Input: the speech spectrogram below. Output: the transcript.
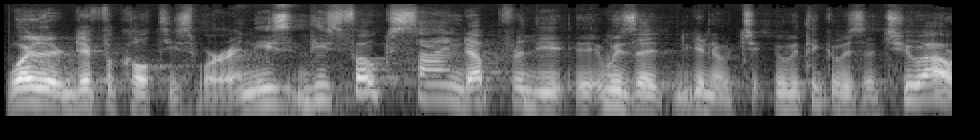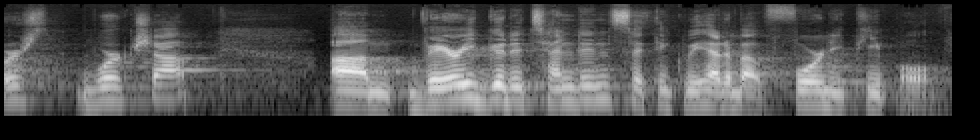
what their difficulties were. And these, these folks signed up for the, it was a, you know, two, I think it was a two hour workshop. Um, very good attendance. I think we had about 40 people.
